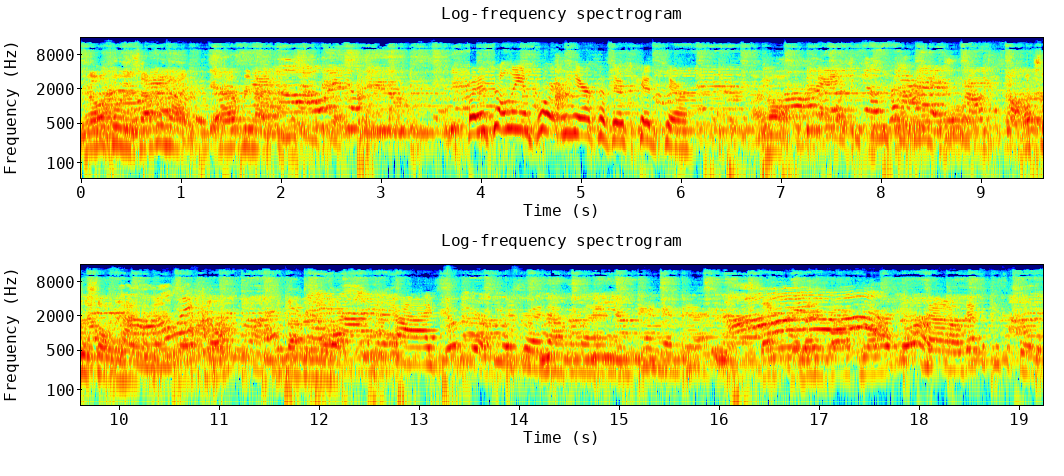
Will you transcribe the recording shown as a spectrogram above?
We all do this every night. Every night. you listen to this. But it's only important here because there's kids here. I know. Like you should be doing. What's this over here, Renee? Is that pill? Put that in your lips. Bye. Feel good, Evelyn. Hang in there. That, Renee, is that a pill? No, that's a piece of food.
